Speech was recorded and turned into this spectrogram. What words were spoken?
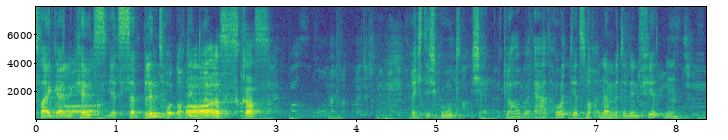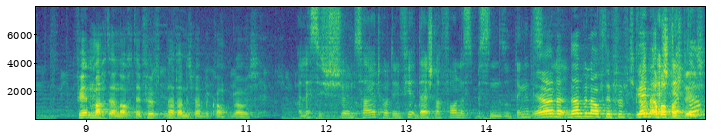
Zwei geile Kills. Jetzt ist er blind, holt noch den Oh, dritten. das ist krass. Richtig gut. Ich glaube, er holt jetzt noch in der Mitte den vierten. Vierten macht er noch, den fünften hat er nicht mehr bekommen, glaube ich. Er lässt sich schön Zeit, holt den vierten. Dash nach vorne ist ein bisschen so Dingens. Ja, äh, da, da will er auf den fünften Ich gehen, er aber verstehe da. ich.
